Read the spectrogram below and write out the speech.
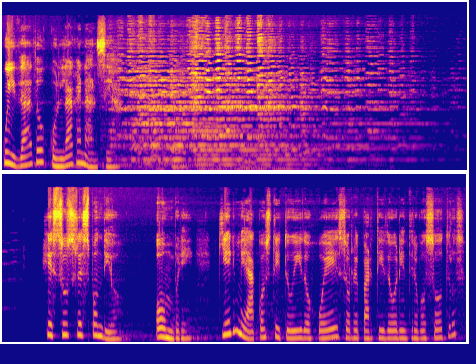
Cuidado con la ganancia. Jesús respondió, Hombre, ¿quién me ha constituido juez o repartidor entre vosotros?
